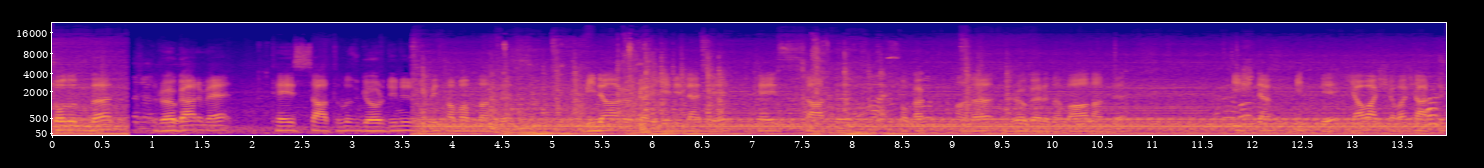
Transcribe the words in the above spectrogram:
Sonunda rögar ve tesisatımız gördüğünüz gibi tamamlandı. Bina rögarı yenilendi. Tesisatı sokak ana rögarına bağlandı. İşlem bitti. Yavaş yavaş artık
